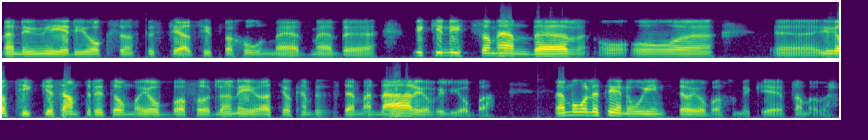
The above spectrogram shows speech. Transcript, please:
men nu är det ju också en speciell situation med, med eh, mycket nytt som händer och, och eh, jag tycker samtidigt om att jobba. Fördelen är ju att jag kan bestämma när jag vill jobba. Men målet är nog inte att jobba så mycket framöver.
